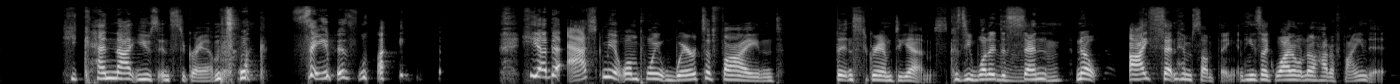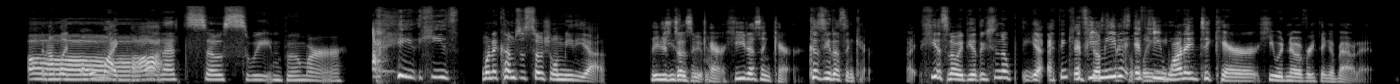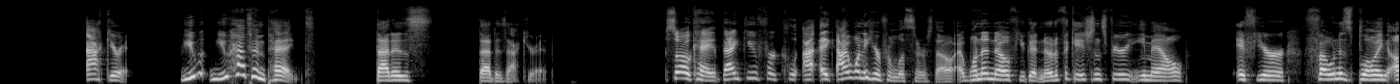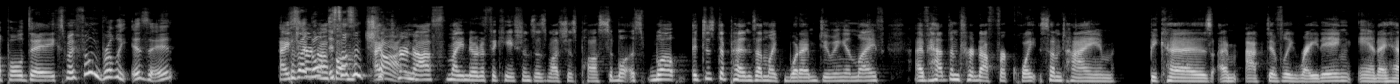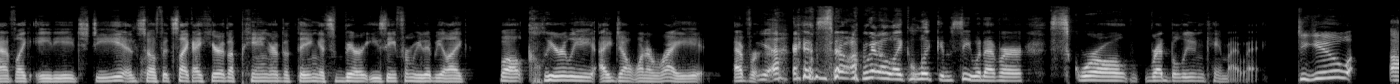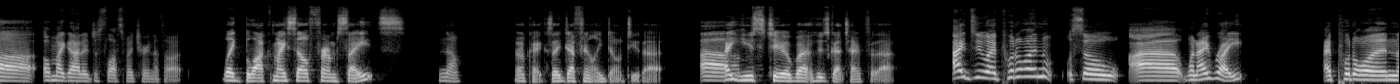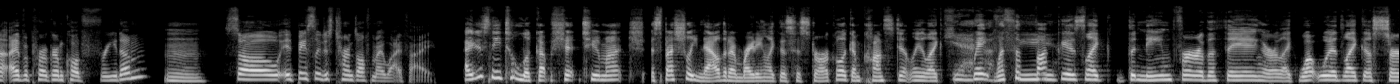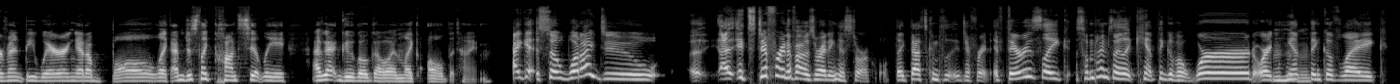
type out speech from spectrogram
He cannot use Instagram to like save his life. he had to ask me at one point where to find the Instagram DMs because he wanted to send. Mhm. No, I sent him something, and he's like, "Well, I don't know how to find it." And I'm like, oh my oh, God. that's so sweet and boomer. he, he's when it comes to social media He just doesn't care. He doesn't care. because he doesn't care. Right? He has no idea. There's no. Yeah, I think If he just needed, if he wanted to care, he would know everything about it. accurate, you you have him pegged. That is that is accurate. So okay, thank you for. Cl- I I, I want to hear from listeners though. I want to know if you get notifications for your email, if your phone is blowing up all day. Because my phone really isn't. I turn don't- off. it doesn't I turn off my notifications as much as possible. As well, it just depends on like what I'm doing in life. I've had them turned off for quite some time because I'm actively writing and I have like ADHD. And so if it's like I hear the ping or the thing, it's very easy for me to be like, well, clearly I don't want to write ever. Yeah. and so I'm gonna like look and see whatever squirrel red balloon came my way. Do you? Uh oh my god! I just lost my train of thought. Like block myself from sites. No. Okay, because I definitely don't do that. Um, I used to, but who's got time for that? I do. I put on so uh when I write, I put on, I have a program called Freedom. Mm. So it basically just turns off my Wi Fi. I just need to look up shit too much, especially now that I'm writing like this historical. Like I'm constantly like, Yeah, wait, what see? the fuck is like the name for the thing? Or like, what would like a servant be wearing at a ball? Like I'm just like constantly, I've got Google going like all the time. I get so what I do. Uh, it's different if I was writing historical. Like that's completely different. If there is like sometimes I like can't think of a word or I can't Mhm. think of like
